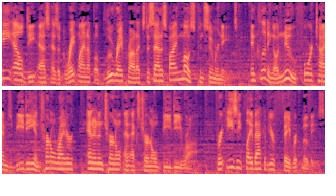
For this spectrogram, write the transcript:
PLDS has a great lineup of Blu-ray products to satisfy most consumer needs, including a new 4 times BD internal writer and an internal and external BD ROM for easy playback of your favorite movies.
